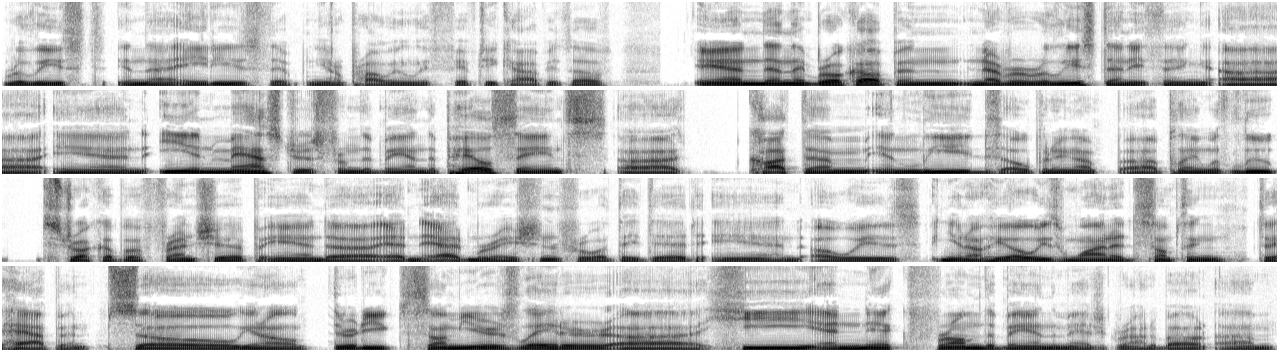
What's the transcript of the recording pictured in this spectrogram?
released in the '80s. That you know probably only 50 copies of. And then they broke up and never released anything. Uh, and Ian Masters from the band The Pale Saints uh, caught them in Leeds opening up, uh, playing with Loop, struck up a friendship and uh, an admiration for what they did. And always, you know, he always wanted something to happen. So, you know, 30 some years later, uh, he and Nick from the band The Magic Roundabout um,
